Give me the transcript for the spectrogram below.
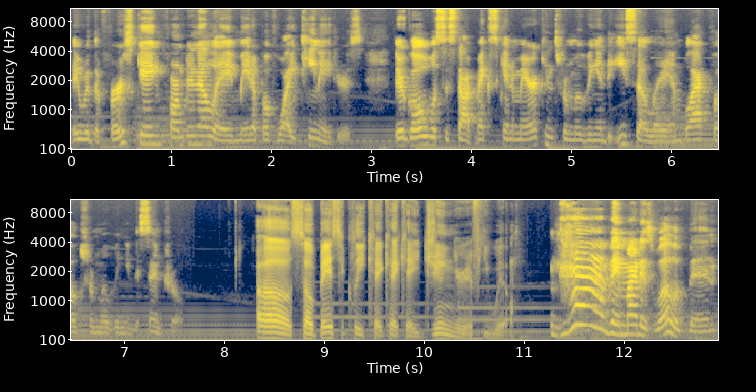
They were the first gang formed in LA made up of white teenagers. Their goal was to stop Mexican Americans from moving into East LA and black folks from moving into Central. Oh, so basically KKK Junior, if you will. They might as well have been.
